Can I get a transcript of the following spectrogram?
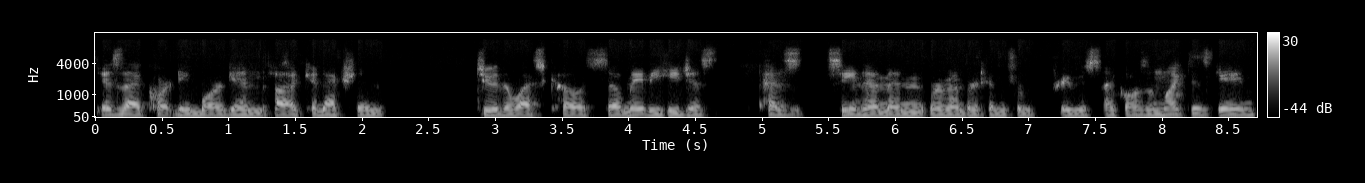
is that Courtney Morgan uh, connection to the West Coast. So maybe he just has seen him and remembered him from previous cycles and liked his game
